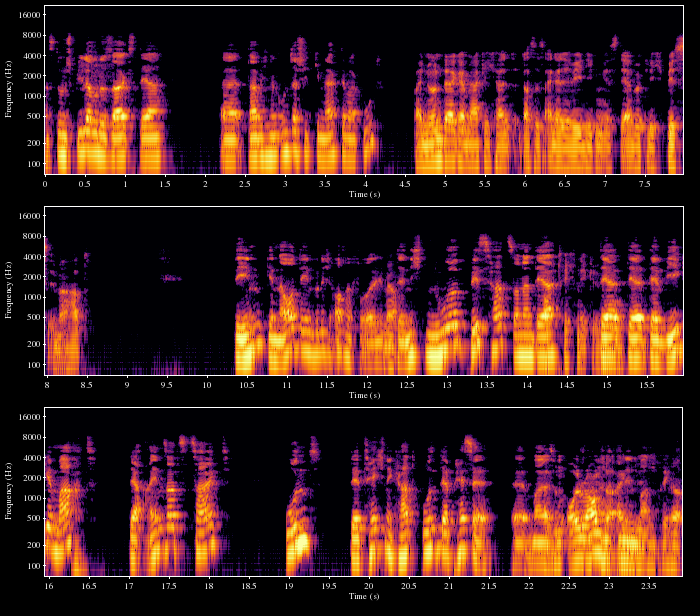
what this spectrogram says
Hast du einen Spieler, wo du sagst, der, äh, da habe ich einen Unterschied gemerkt, der war gut? Bei Nürnberger merke ich halt, dass es einer der wenigen ist, der wirklich Biss immer hat. Den, genau den würde ich auch hervorheben, Ja. der nicht nur Biss hat, sondern der, Technik. der, der, der Wege macht, der Einsatz zeigt und der Technik hat und der Pässe äh, mal also ein Allrounder an, an den. Mann bringt. Ja,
